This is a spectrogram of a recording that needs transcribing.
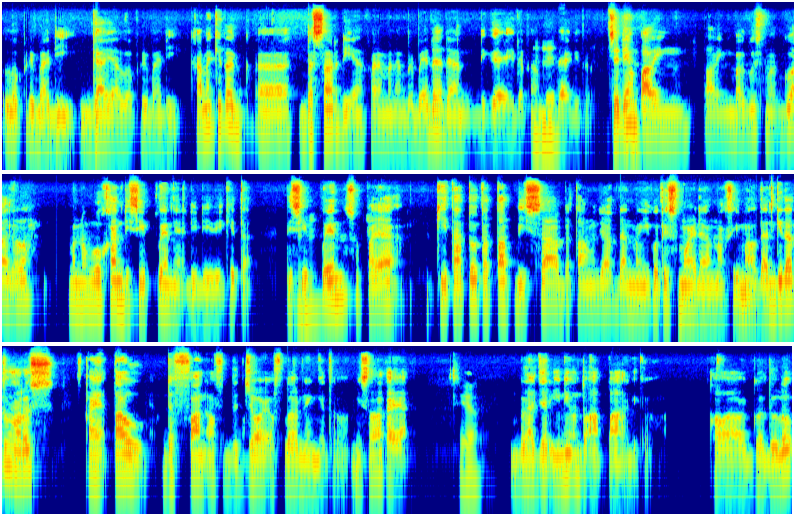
lo pribadi, gaya lo pribadi. Karena kita uh, besar di environment yang berbeda dan di gaya hidup yang hmm. beda gitu. Jadi yeah. yang paling paling bagus menurut gue adalah menumbuhkan disiplin ya di diri kita. Disiplin hmm. supaya kita tuh tetap bisa bertanggung jawab dan mengikuti semuanya dengan maksimal. Dan kita tuh harus kayak tahu the fun of the joy of learning gitu. Misalnya kayak yeah. belajar ini untuk apa gitu. Kalau gue dulu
